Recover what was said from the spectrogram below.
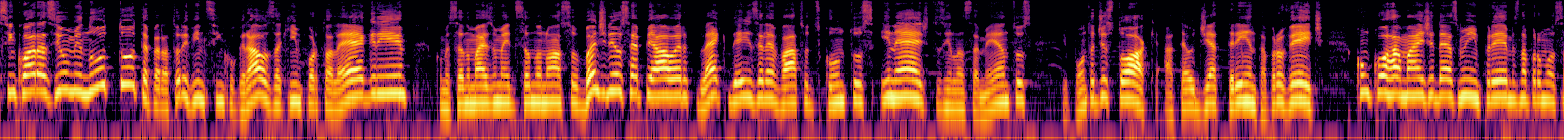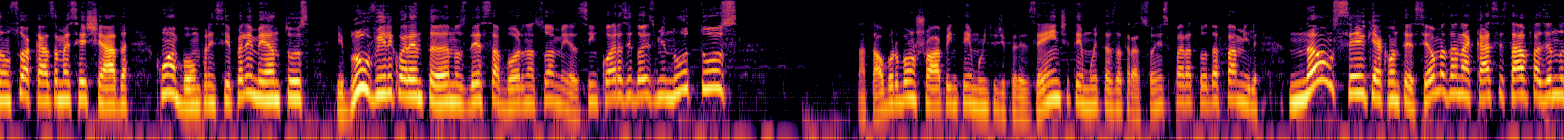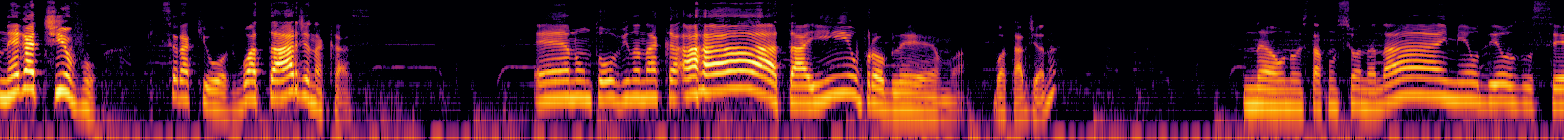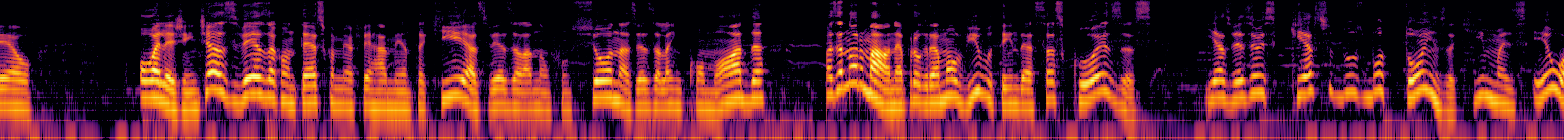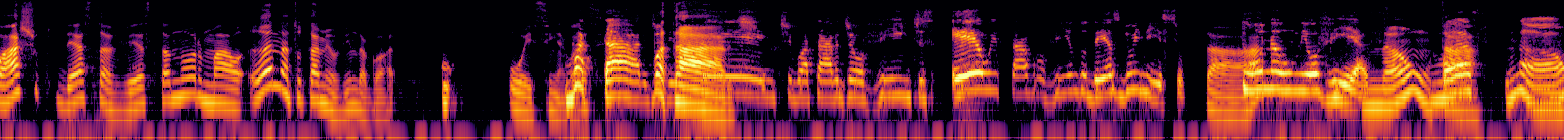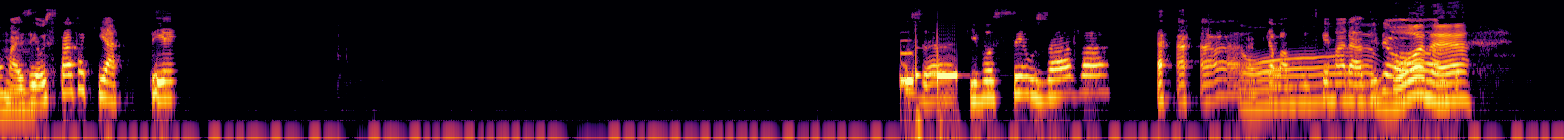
5 horas, 5 horas e 1 minuto, temperatura em 25 graus aqui em Porto Alegre. Começando mais uma edição do nosso Band News Happy Hour, Black Days Elevato, descontos inéditos em lançamentos e ponto de estoque até o dia 30. Aproveite! Concorra a mais de 10 mil em prêmios na promoção Sua Casa Mais Recheada com a Bom Princípio Alimentos e Blueville 40 anos de sabor na sua mesa. 5 horas e 2 minutos. Natal Bourbon Shopping tem muito de presente, tem muitas atrações para toda a família. Não sei o que aconteceu, mas a Ana Cássia estava fazendo negativo. O que será que houve? Boa tarde, Ana Cássia. É, não tô ouvindo a Ana Cássia. Ah, tá aí o problema. Boa tarde, Ana. Não, não está funcionando. Ai, meu Deus do céu. Olha, gente, às vezes acontece com a minha ferramenta aqui, às vezes ela não funciona, às vezes ela incomoda. Mas é normal, né? Programa ao vivo tem dessas coisas. E às vezes eu esqueço dos botões aqui, mas eu acho que desta vez tá normal. Ana, tu tá me ouvindo agora? Oi, sim, agora Boa tarde, Boa Vicente. tarde. Boa tarde, ouvintes. Eu estava ouvindo desde o início. Tá. Tu não me ouvias. Não? Tá. Mas não, Uhum. mas eu estava aqui até que você usava aquela Oh, música é maravilhosa. Boa, né?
